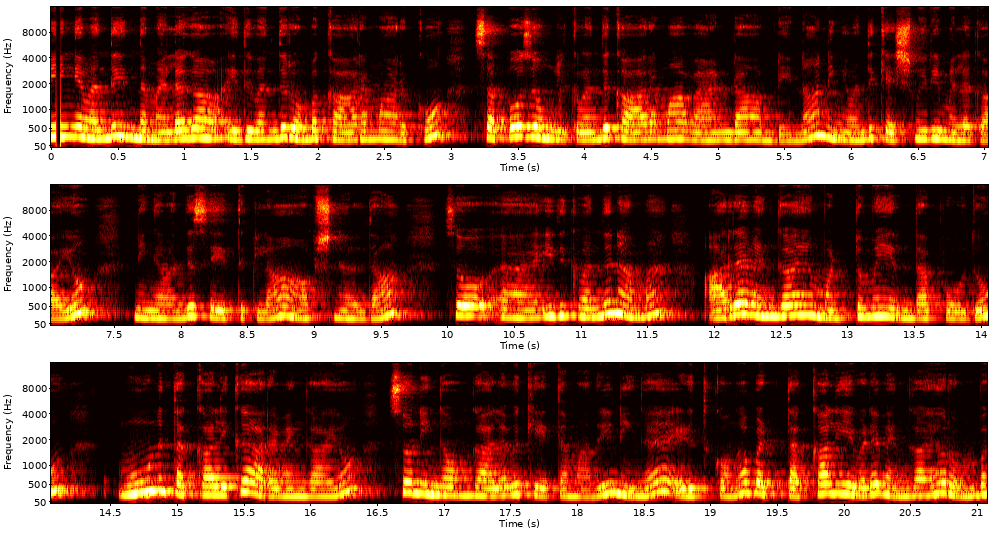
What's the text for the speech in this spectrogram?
நீங்கள் வந்து இந்த மிளகா இது வந்து ரொம்ப காரமாக இருக்கும். சப்போஸ் உங்களுக்கு வந்து காரமாக வேண்டாம் அப்படின்னா நீங்கள் வந்து காஷ்மீரி மிளகாயும் நீங்கள் வந்து சேர்த்துக்கலாம். ஆப்ஷனல் தான். ஸோ இதுக்கு வந்து நம்ம அரை வெங்காயம் மட்டுமே இருந்தால் போதும். மூணு தக்காளிக்கு அரை வெங்காயம். ஸோ நீங்கள் உங்கள் அளவுக்கு ஏற்ற மாதிரி நீங்கள் எடுத்துக்கோங்க. பட் தக்காளியை விட வெங்காயம் ரொம்ப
